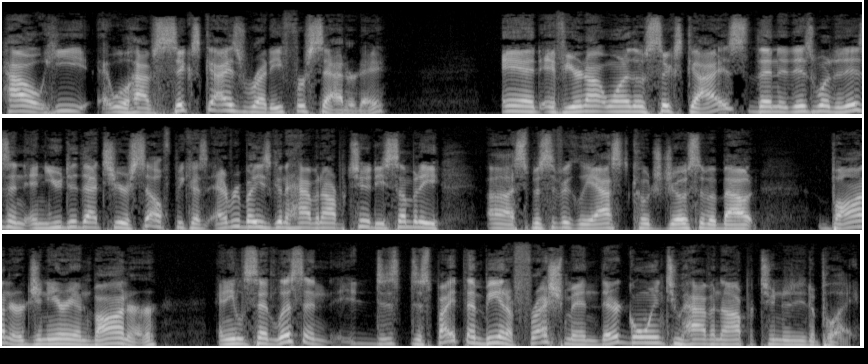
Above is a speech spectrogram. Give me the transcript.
how he will have six guys ready for Saturday. And if you're not one of those six guys, then it is what it is. And, and you did that to yourself because everybody's going to have an opportunity. Somebody uh, specifically asked Coach Joseph about Bonner, Janiran Bonner, and he said, listen, dis- despite them being a freshman, they're going to have an opportunity to play.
